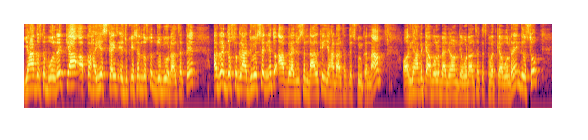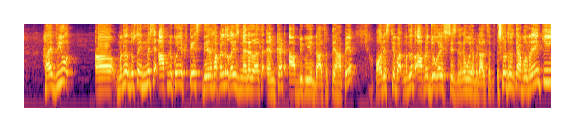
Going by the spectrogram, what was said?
यहाँ दोस्तों बोल रहे हैं, क्या आपका हाईएस्ट गाइस एजुकेशन दोस्तों, जो भी वो डाल सकते हैं? अगर दोस्तों ग्रेजुएशन है तो आप ग्रेजुएशन डाल के यहाँ डाल सकते हैं स्कूल का नाम। और यहाँ पे क्या बोल रहे हैं बैकग्राउंड क्या, वो डाल सकते हैं। इसके बाद क्या बोल रहे हैं कि दोस्तों हैव यू मतलब दोस्तों, इनमें से आपने कोई एक टेस्ट दे रखा पहले तो गाइस मैंने डाला था एमकट आप भी कोई एक डाल सकते हैं यहाँ पे। और इसके बाद मतलब आपने जो गाइस टेस्ट दे रखा वो यहाँ पे डाल सकते हैं। इसके बाद क्या बोल रहे हैं कि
